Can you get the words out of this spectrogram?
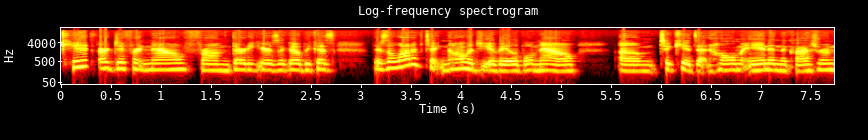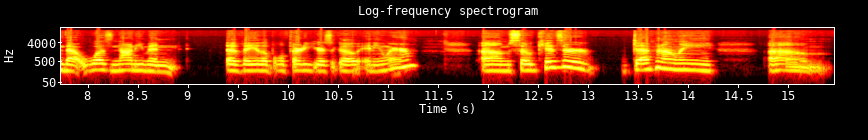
kids are different now from 30 years ago because there's a lot of technology available now um, to kids at home and in the classroom that was not even available 30 years ago anywhere. Um, so kids are definitely um,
